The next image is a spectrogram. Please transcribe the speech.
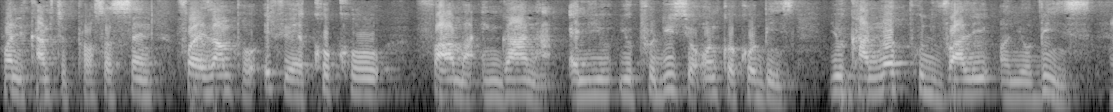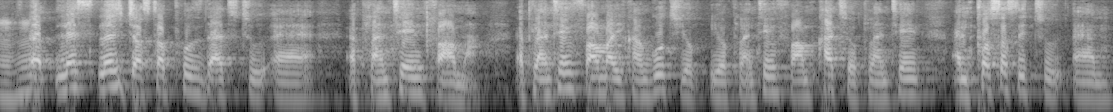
when it comes to processing. For example, if you're a cocoa farmer in Ghana and you, you produce your own cocoa beans, you cannot put value on your beans. Mm-hmm. Uh, let's, let's just oppose that to uh, a plantain farmer. A plantain farmer, you can go to your, your plantain farm, cut your plantain, and process it to um,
